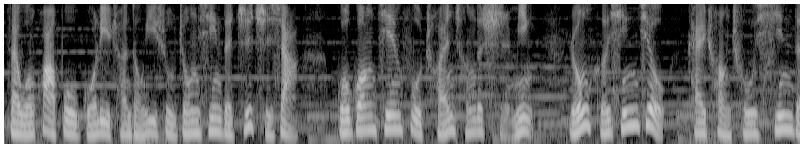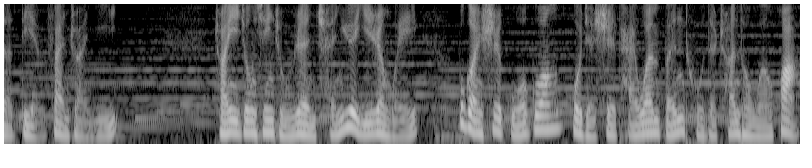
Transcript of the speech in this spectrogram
在文化部国立传统艺术中心的支持下，国光肩负传承的使命。融合新旧，开创出新的典范转移。传艺中心主任陈月仪认为，不管是国光，或者是台湾本土的传统文化，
